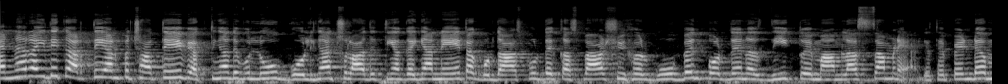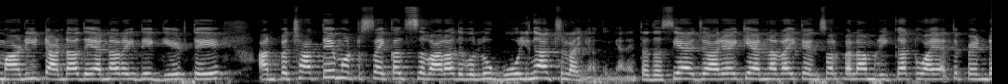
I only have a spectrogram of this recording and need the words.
ਐਨਆਰਆਈ ਦੇ ਘਰ ਤੇ ਅਣਪਛਾਤੇ ਵਿਅਕਤੀਆਂ ਦੇ ਵੱਲੋਂ ਗੋਲੀਆਂ ਚਲਾ ਦਿੱਤੀਆਂ ਗਈਆਂ ਨੇ। ਤਾਂ ਗੁਰਦਾਸਪੁਰ ਦੇ ਕਸਬਾ ਸ਼੍ਰੀ ਹਰਗੋਬਿੰਦਪੁਰ ਦੇ ਨਜ਼ਦੀਕ ਤੋਂ ਇਹ ਮਾਮਲਾ ਸਾਹਮਣੇ ਆਇਆ, ਜਿੱਥੇ ਪਿੰਡ ਮਾੜੀ ਟਾਂਡਾ ਦੇ ਐਨਆਰਆਈ ਦੇ ਗੇਟ ਤੇ ਅਣਪਛਾਤੇ ਮੋਟਰਸਾਈਕਲ ਸਵਾਰਾਂ ਦੇ ਵੱਲੋਂ ਗੋਲੀਆਂ ਚਲਾਈਆਂ ਗਈਆਂ ਨੇ। ਤਾਂ ਦੱਸਿਆ ਜਾ ਰਿਹਾ ਹੈ ਕਿ ਐਨਆਰਆਈ 3 ਸਾਲ ਪਹਿਲਾਂ ਅਮਰੀਕਾ ਤੋਂ ਆਇਆ ਤੇ ਪਿੰਡ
